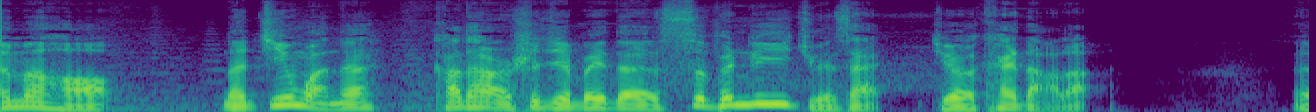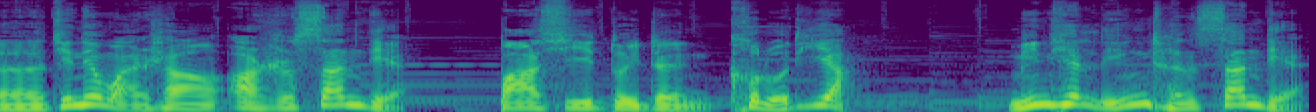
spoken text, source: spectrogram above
友们好，那今晚呢，卡塔尔世界杯的四分之一决赛就要开打了。呃，今天晚上二十三点，巴西对阵克罗地亚；明天凌晨三点，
